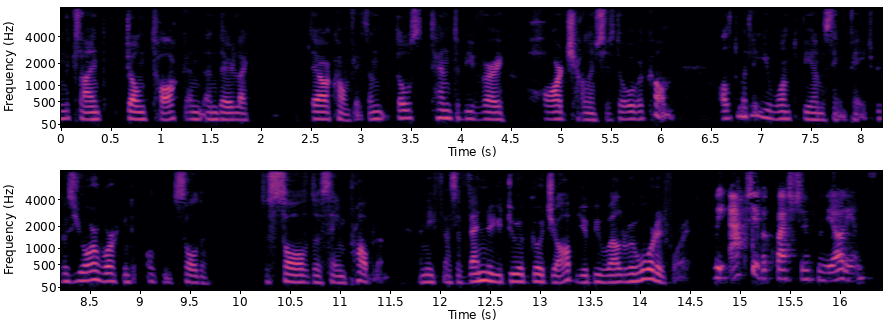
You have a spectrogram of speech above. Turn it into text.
the client don't talk and, and they're like, there are conflicts. And those tend to be very hard challenges to overcome ultimately you want to be on the same page because you are working to ultimately solve the, to solve the same problem. And if as a vendor you do a good job, you'll be well rewarded for it. We actually have a question from the audience.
